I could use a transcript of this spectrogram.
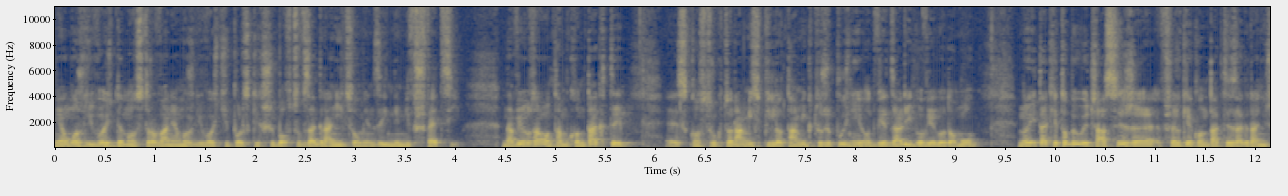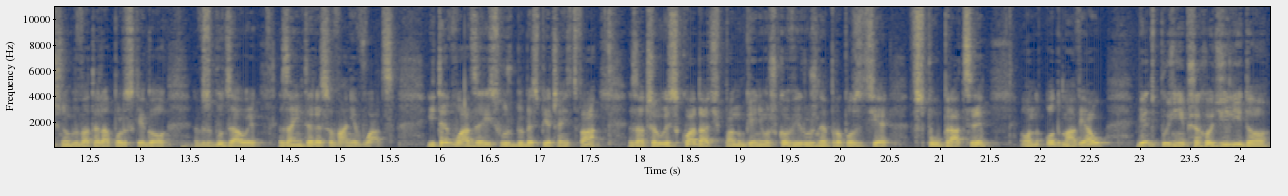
miał możliwość demonstrowania możliwości polskich szybowców za granicą, m.in. w Szwecji. Nawiązał on tam kontakty e, z konstruktorami, z pilotami, którzy później odwiedzali go w jego domu. No i takie to były czasy, że wszelkie kontakty zagraniczne obywatela polskiego wzbudzały zainteresowanie władz. I te władze i służby bezpieczeństwa zaczęły składać panu Pieniążkowi różne propozycje współpracy. On odmawiał, więc później przechodzili do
